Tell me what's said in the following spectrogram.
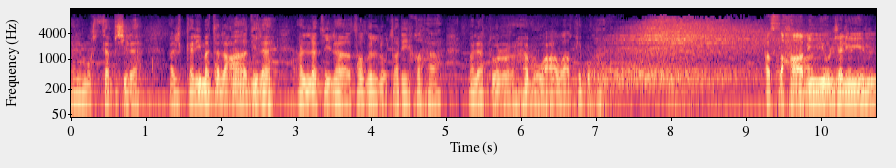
المستبسلة الكلمة العادلة التي لا تضل طريقها ولا ترهب عواقبها. الصحابي الجليل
